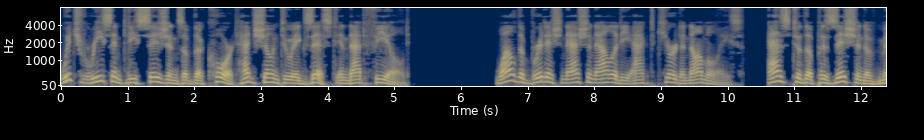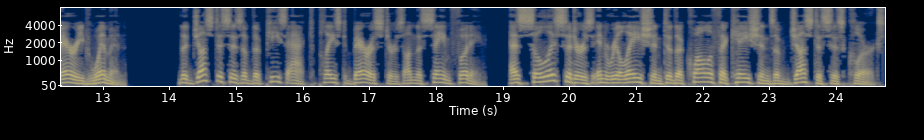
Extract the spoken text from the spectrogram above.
which recent decisions of the court had shown to exist in that field. While the British Nationality Act cured anomalies, as to the position of married women, the Justices of the Peace Act placed barristers on the same footing as solicitors in relation to the qualifications of justices clerks,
